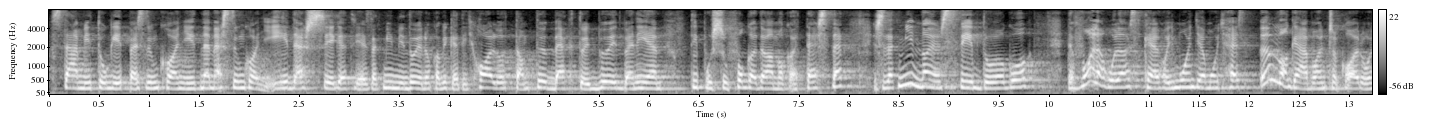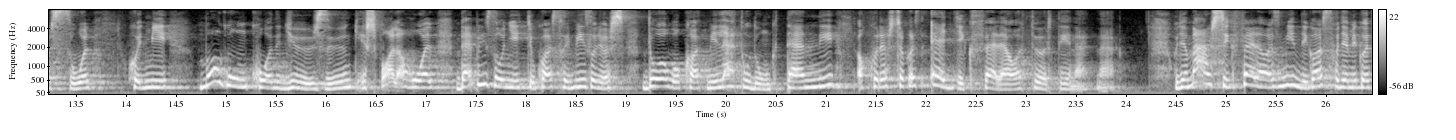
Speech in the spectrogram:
számítógépezünk annyit, nem eszünk annyi édességet, hogy ezek mind-mind olyanok, amiket így hallottam többektől, hogy bőjtben ilyen típusú fogadalmakat tesznek, és ezek mind nagyon szép dolgok, de valahol azt kell, hogy mondjam, hogy ha ez önmagában csak arról szól, hogy mi magunkon győzünk, és valahol bebizonyítjuk azt, hogy bizonyos dolgokat mi le tudunk tenni, akkor ez csak az egyik fele a történetnek. Hogy a másik fele az mindig az, hogy amikor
